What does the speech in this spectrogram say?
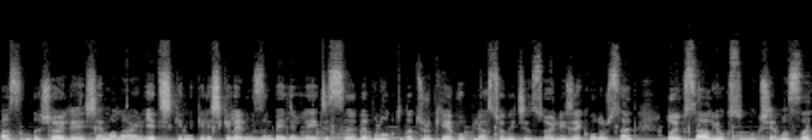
Aslında şöyle, şemalar yetişkinlik ilişkilerimizin belirleyicisi ve bu noktada Türkiye popülasyonu için söyleyecek olursak duygusal yoksunluk şeması.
